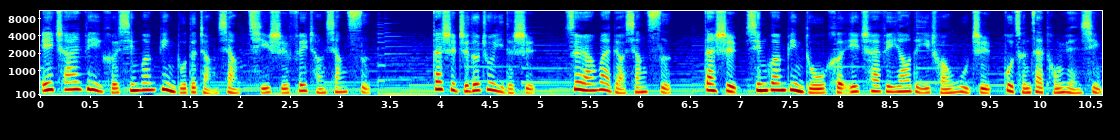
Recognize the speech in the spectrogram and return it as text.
，HIV 和新冠病毒的长相其实非常相似。但是值得注意的是，虽然外表相似，但是新冠病毒和 HIV 幺的遗传物质不存在同源性，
